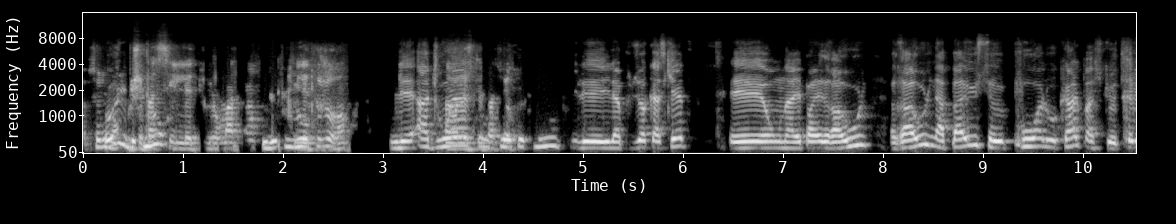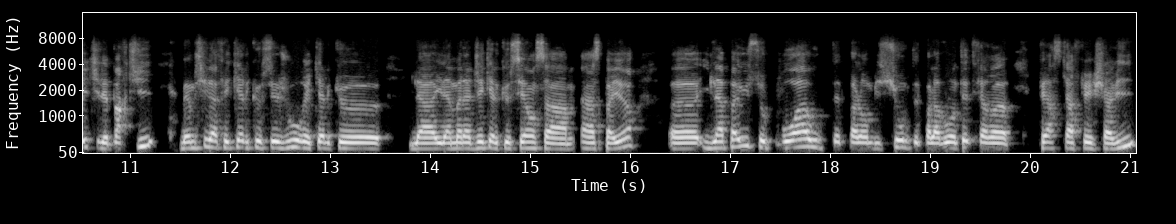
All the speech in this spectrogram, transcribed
Absolument. Oui, je ne sais pas s'il l'est toujours maintenant. Il est toujours. Il est, toujours, hein. il est adjoint, ah, technique, il, est, il a plusieurs casquettes. Et on avait parlé de Raoul. Raoul n'a pas eu ce poids local parce que très vite il est parti, même s'il a fait quelques séjours et quelques, il a, il a managé quelques séances à, à Aspire. euh, il n'a pas eu ce poids ou peut-être pas l'ambition, peut-être pas la volonté de faire, faire ce qu'a fait Xavi,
